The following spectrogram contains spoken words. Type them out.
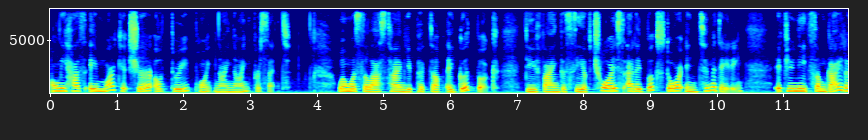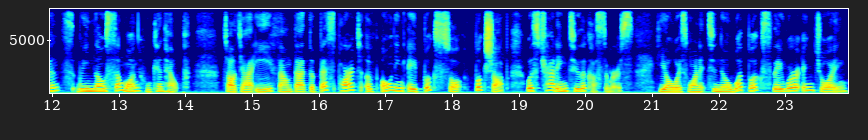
only has a market share of 3.99%. When was the last time you picked up a good book? Do you find the sea of choice at a bookstore intimidating? If you need some guidance, we know someone who can help. Zhao Jiayi found that the best part of owning a bookshop was chatting to the customers. He always wanted to know what books they were enjoying.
